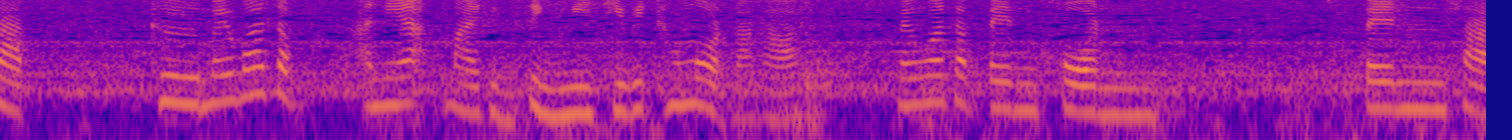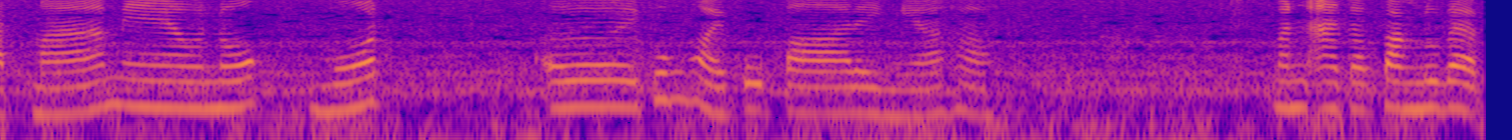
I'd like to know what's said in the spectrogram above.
สัตว์คือไม่ว่าจะอันเนี้ยหมายถึงสิ่งมีชีวิตทั้งหมดนะคะ ไม่ว่าจะเป็นคนเป็นสัตว์ม้าแมวนก มด เอ้ยกุ้งหอยปูปลาอะไรอย่างเงี้ยค่ะ มันอาจจะฟังดูแบบ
